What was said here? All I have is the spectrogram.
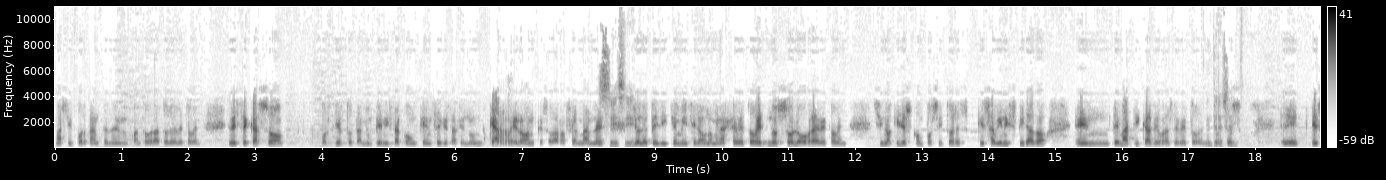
más importante en, cuanto a oratorio de Beethoven. En este caso, por cierto, también un pianista con Kense que está haciendo un carrerón, que es Rafa Fernández. Yo le pedí que me hiciera un homenaje a Beethoven, no solo obra de Beethoven, sino aquellos compositores que se habían inspirado en temáticas de obras de Beethoven. Entonces, eh, es,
